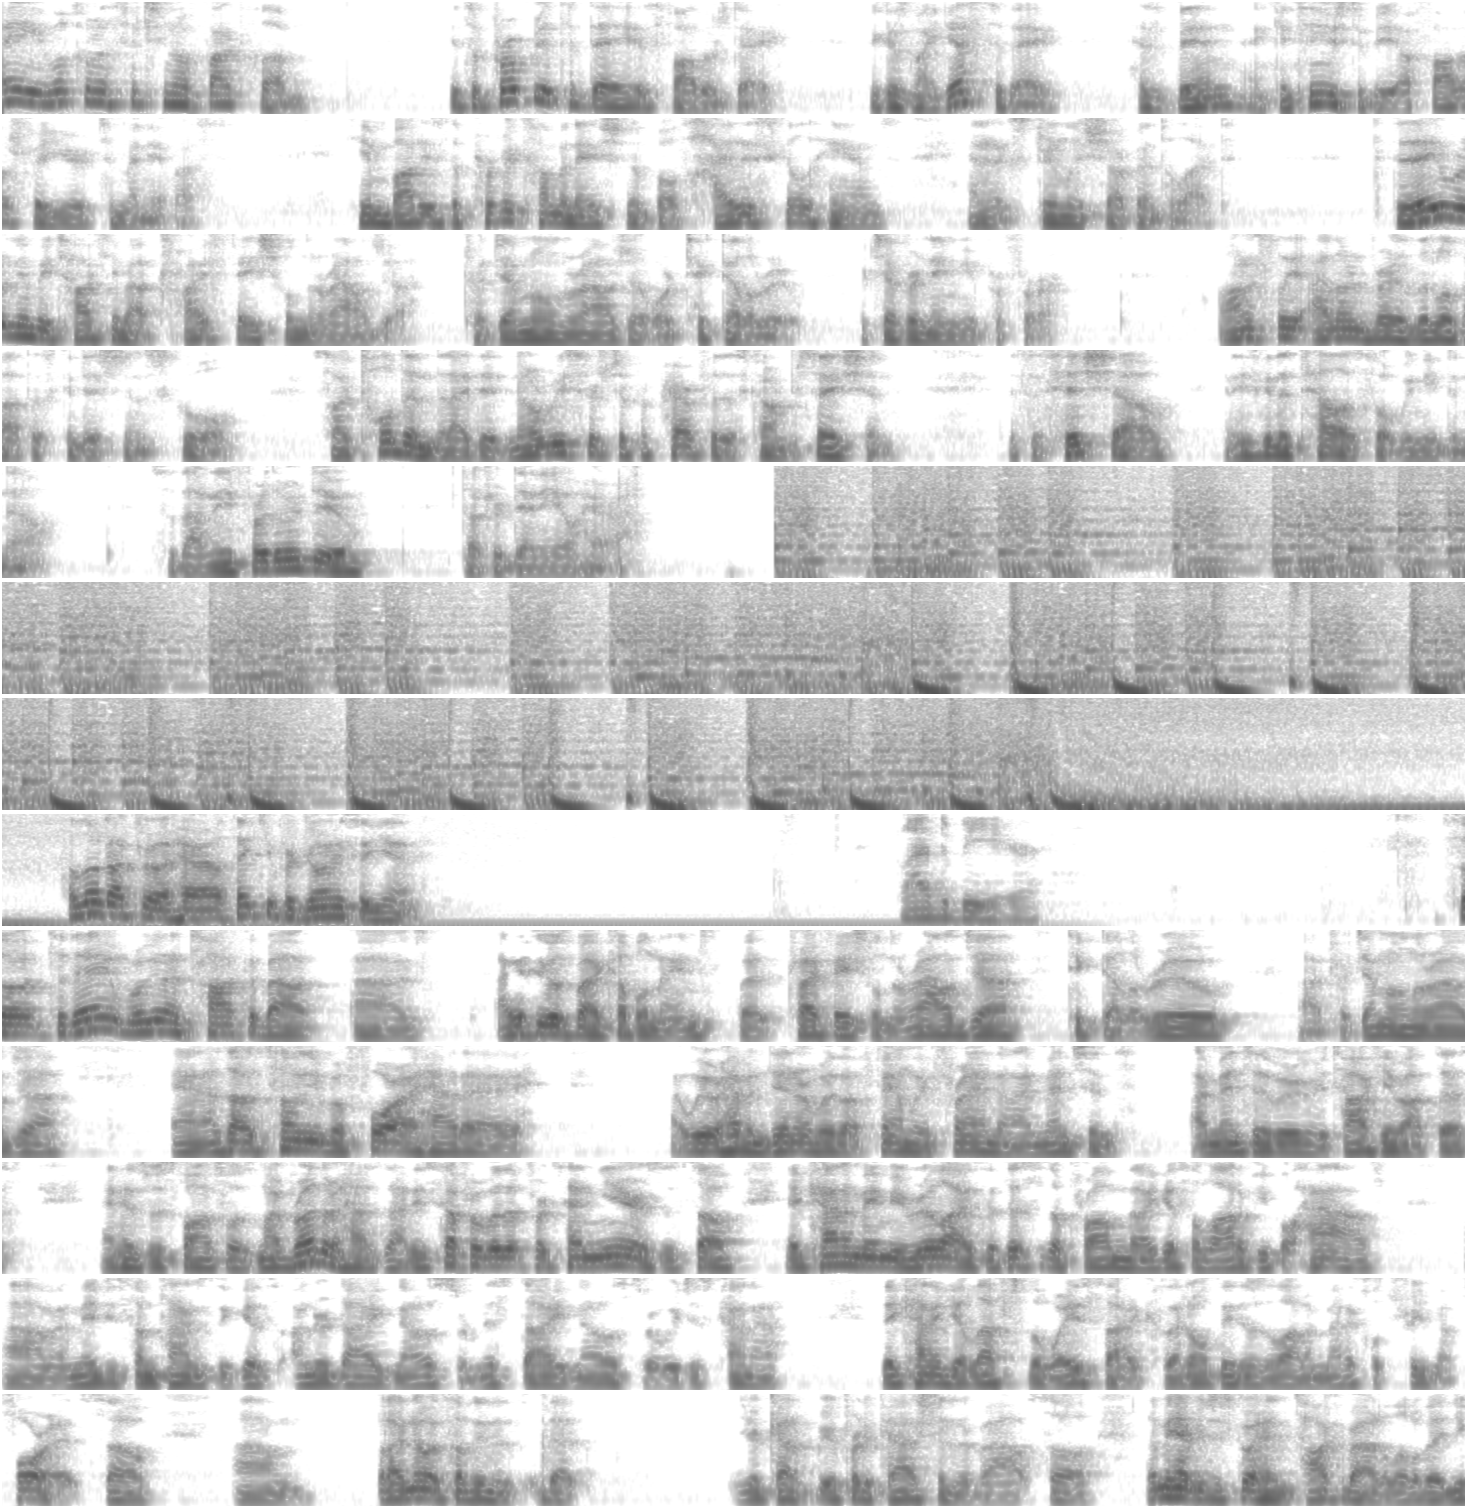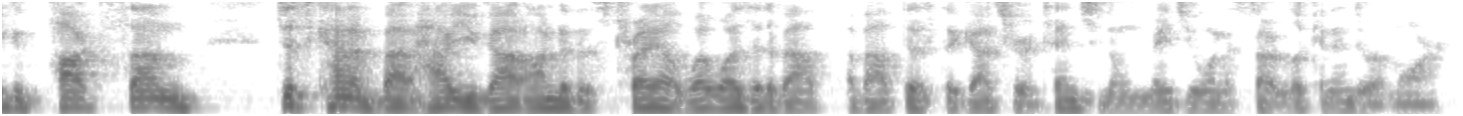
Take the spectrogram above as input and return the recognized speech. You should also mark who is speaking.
Speaker 1: Hey, welcome to the 1505 Club. It's appropriate today is Father's Day because my guest today has been and continues to be a father figure to many of us. He embodies the perfect combination of both highly skilled hands and an extremely sharp intellect. Today we're going to be talking about trifacial neuralgia, trigeminal neuralgia, or tic douloureux, whichever name you prefer. Honestly, I learned very little about this condition in school, so I told him that I did no research to prepare for this conversation. This is his show, and he's going to tell us what we need to know. So without any further ado, Dr. Denny O'Hara. Hello, Dr. O'Hara. Thank you for joining us again.
Speaker 2: Glad to be here.
Speaker 1: So today we're going to talk about, uh, I guess it goes by a couple names, but trifacial neuralgia, tic douloureux, uh, trigeminal neuralgia. And as I was telling you before, I had a, we were having dinner with a family friend, and I mentioned, I mentioned that we were going to be talking about this, and his response was, "My brother has that. He suffered with it for ten years." And so it kind of made me realize that this is a problem that I guess a lot of people have, um, and maybe sometimes it gets underdiagnosed or misdiagnosed, or we just kind of they kind of get left to the wayside because I don't think there's a lot of medical treatment for it. So, um, but I know it's something that's, that you're kind of you're pretty passionate about. So let me have you just go ahead and talk about it a little bit. And you can talk some just kind of about how you got onto this trail. What was it about about this that got your attention and made you want to start looking into it more?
